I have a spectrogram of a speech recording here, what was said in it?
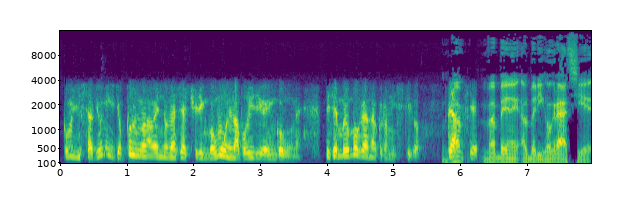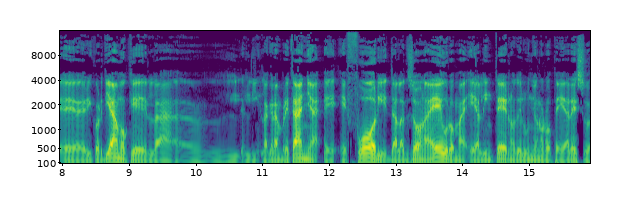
come gli Stati Uniti oppure non avendo un esercito in comune, una politica in comune. Mi sembra un po' che anacronistico. Grazie. Va, va bene Alberico, grazie. Eh, ricordiamo che la, la Gran Bretagna è, è fuori dalla zona euro ma è all'interno dell'Unione Europea. Adesso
